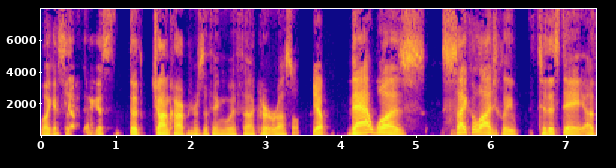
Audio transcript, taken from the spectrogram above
Well, I guess I guess the John Carpenter's the thing with uh, Kurt Russell. Yep. That was psychologically to this day a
